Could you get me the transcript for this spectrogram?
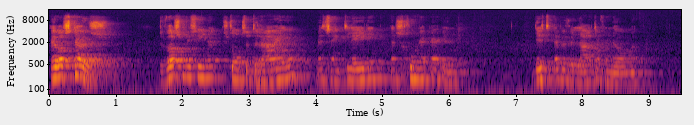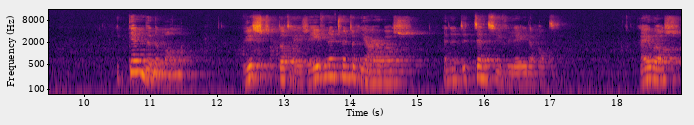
Hij was thuis. De wasmachine stond te draaien met zijn kleding en schoenen erin. Dit hebben we later vernomen. Ik kende de man, wist dat hij 27 jaar was en een detentieverleden had. Hij was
